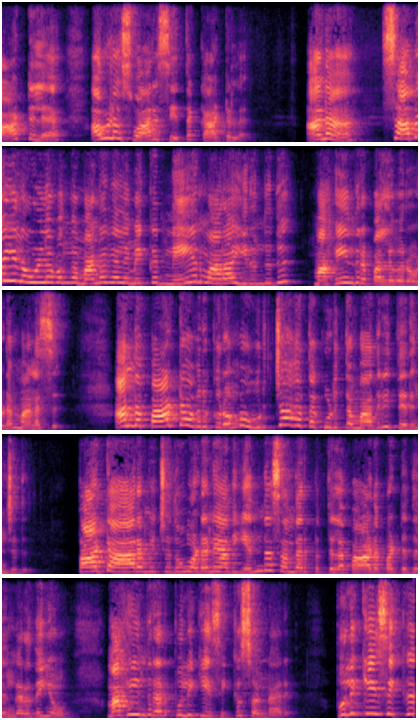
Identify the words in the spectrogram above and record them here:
பாட்டில் அவ்வளோ சுவாரஸ்யத்தை காட்டலை. ஆனால் சபையில் உள்ளவங்க மனநிலைமைக்கு நேர்மாறாக இருந்தது மகேந்திர பல்லவரோட மனசு. அந்த பாட்டு அவருக்கு ரொம்ப உற்சாகத்தை கொடுத்த மாதிரி தெரிஞ்சுது. பாட்டு ஆரம்பித்ததும் உடனே அது எந்த சந்தர்ப்பத்தில் பாடப்பட்டதுங்கிறதையும் மகேந்திரர் புலிகேசிக்கு சொன்னார். புலிகேசிக்கு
